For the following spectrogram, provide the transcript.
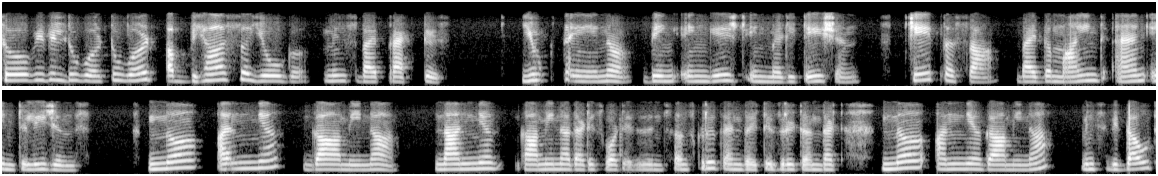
So we will do word to word. Abhyasa yoga means by practice. Yuktena being engaged in meditation. Chetasa by the mind and intelligence. Na anya gamina. Nanya gamina that is what is in Sanskrit and it is written that na anya gamina means without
